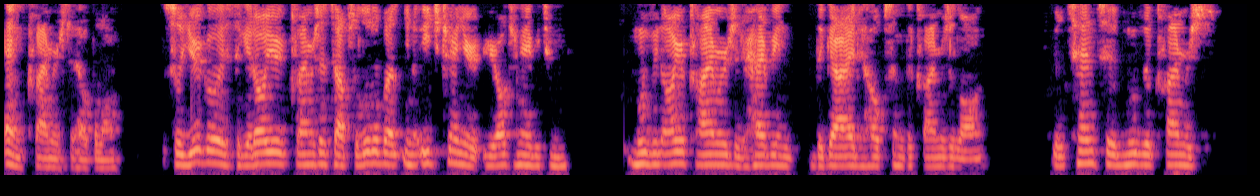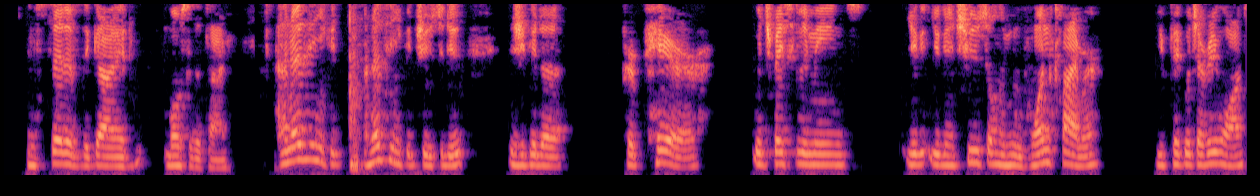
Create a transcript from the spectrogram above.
and climbers to help along. So your goal is to get all your climbers to the top. So a little bit, you know, each turn you're, you're alternating between moving all your climbers and having the guide help some of the climbers along. You'll tend to move the climbers instead of the guide most of the time. Another thing you could, another thing you could choose to do is you could uh, prepare, which basically means you, you can choose to only move one climber. You pick whichever you want,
